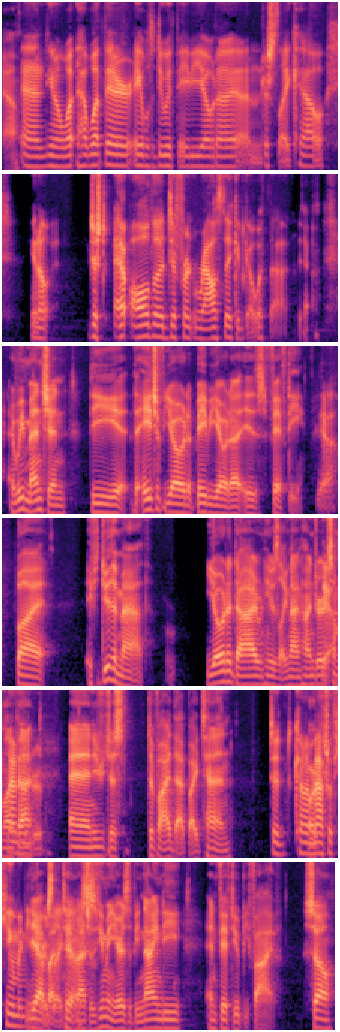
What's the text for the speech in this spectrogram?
yeah, and you know what how, what they're able to do with Baby Yoda and just like how you know just all the different routes they could go with that. Yeah. And we mentioned the the age of Yoda, Baby Yoda, is 50. Yeah, But if you do the math, Yoda died when he was like 900 yeah, something like that, and you just divide that by 10. To kind of Or- match with human years. Yeah, I but to guess. match with human years, it'd be 90 and 50 would be 5. So,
